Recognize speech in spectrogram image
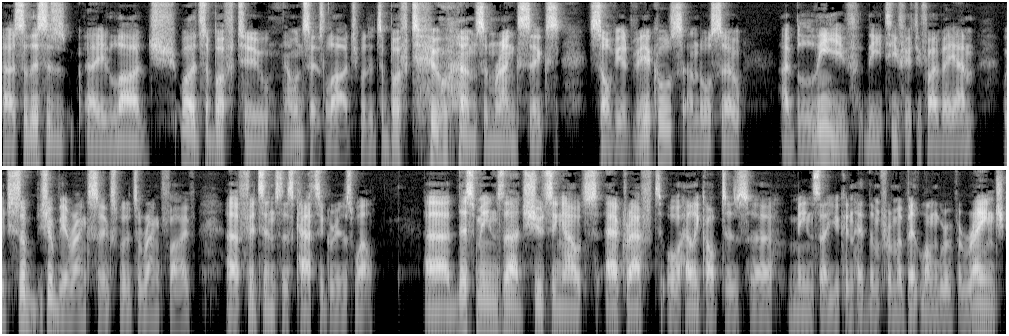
Uh, so this is a large, well, it's a buff to, I wouldn't say it's large, but it's a buff to um, some rank 6 Soviet vehicles, and also, I believe, the T-55AM, which sub- should be a rank 6, but it's a rank 5, uh, fits into this category as well. Uh, this means that shooting out aircraft or helicopters uh, means that you can hit them from a bit longer of a range.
